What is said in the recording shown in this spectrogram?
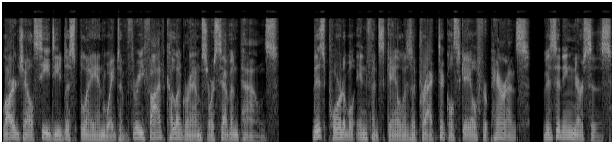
large LCD display and weight of 3-5 kilograms or 7 pounds. This portable infant scale is a practical scale for parents, visiting nurses,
